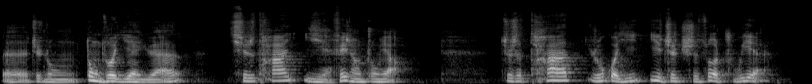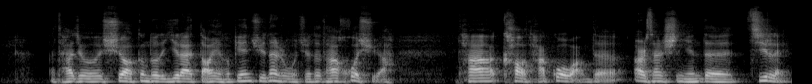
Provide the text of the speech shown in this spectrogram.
呃，这种动作演员，其实他也非常重要。就是他如果一一直只做主演。他就需要更多的依赖导演和编剧，但是我觉得他或许啊，他靠他过往的二三十年的积累，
